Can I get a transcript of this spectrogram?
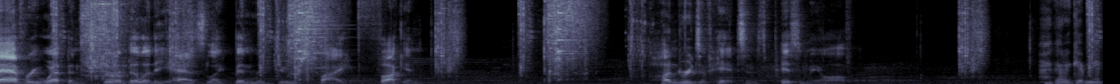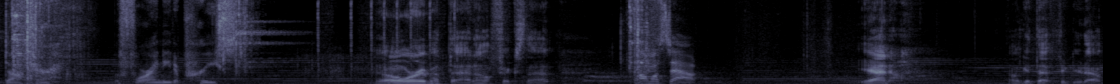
every weapon's durability has like been reduced by fucking hundreds of hits and it's pissing me off. I gotta get me a doctor before I need a priest. Don't worry about that. I'll fix that. Almost out. Yeah, I know. I'll get that figured out.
